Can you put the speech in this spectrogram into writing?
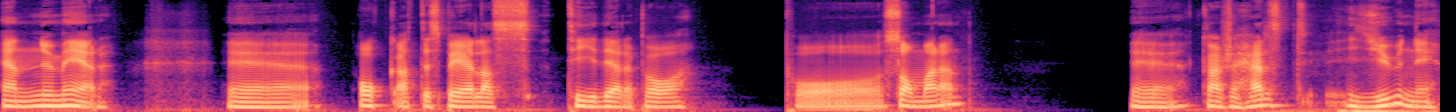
ännu mer. Eh, och att det spelas tidigare på, på sommaren. Eh, kanske helst i juni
